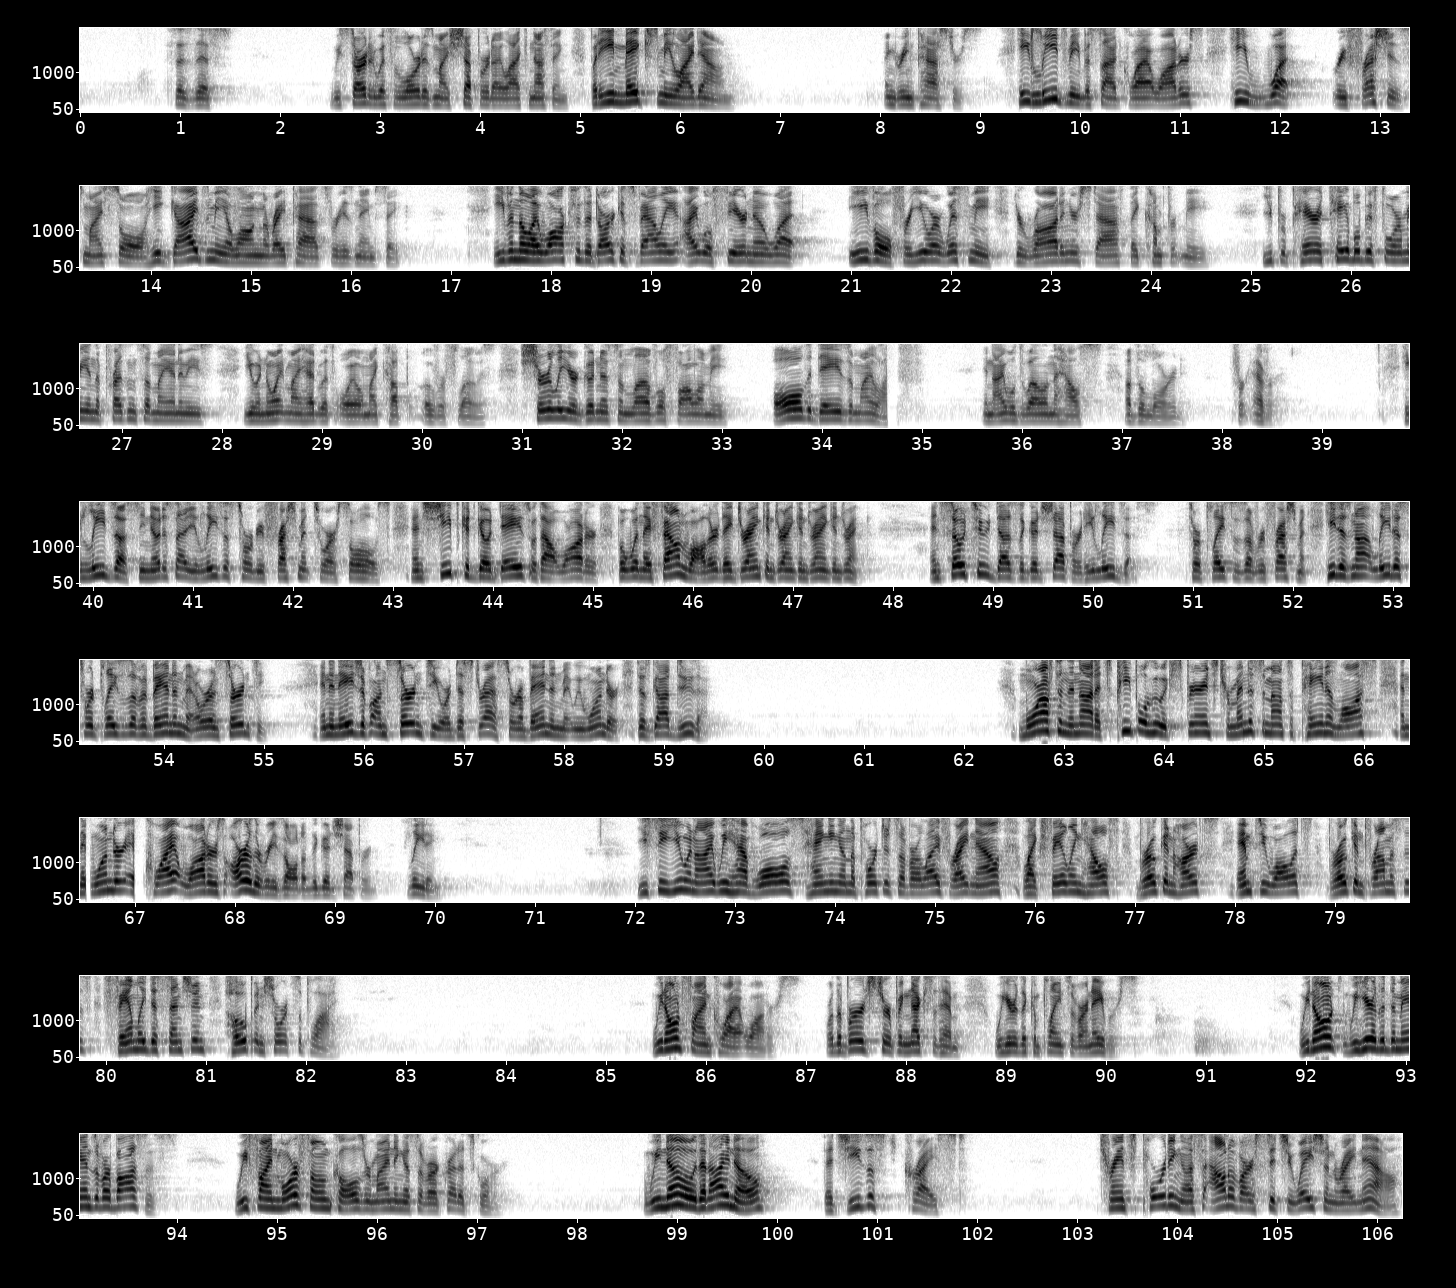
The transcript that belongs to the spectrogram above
says this we started with, The Lord is my shepherd, I lack nothing. But he makes me lie down in green pastures. He leads me beside quiet waters. He what? Refreshes my soul. He guides me along the right paths for his name's sake. Even though I walk through the darkest valley, I will fear no what? Evil, for you are with me. Your rod and your staff, they comfort me. You prepare a table before me in the presence of my enemies. You anoint my head with oil, my cup overflows. Surely your goodness and love will follow me all the days of my life, and I will dwell in the house of the Lord forever. He leads us. You notice that? He leads us toward refreshment to our souls. And sheep could go days without water, but when they found water, they drank and drank and drank and drank. And so too does the Good Shepherd. He leads us toward places of refreshment. He does not lead us toward places of abandonment or uncertainty. In an age of uncertainty or distress or abandonment, we wonder does God do that? More often than not, it's people who experience tremendous amounts of pain and loss, and they wonder if quiet waters are the result of the Good Shepherd leading. You see, you and I, we have walls hanging on the portraits of our life right now, like failing health, broken hearts, empty wallets, broken promises, family dissension, hope, and short supply. We don't find quiet waters or the birds chirping next to them. We hear the complaints of our neighbors. We don't, we hear the demands of our bosses. We find more phone calls reminding us of our credit score. We know that I know that Jesus Christ transporting us out of our situation right now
